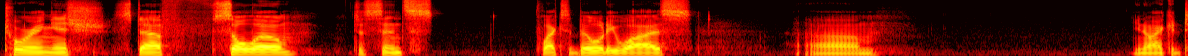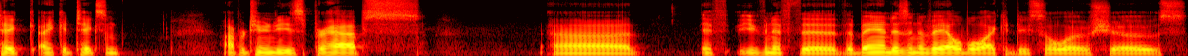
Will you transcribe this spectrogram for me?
touring ish stuff solo, just since flexibility wise. Um, you know, I could take I could take some opportunities perhaps. Uh, if even if the the band isn't available, I could do solo shows.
